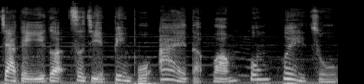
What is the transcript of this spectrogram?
嫁给一个自己并不爱的王公贵族？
